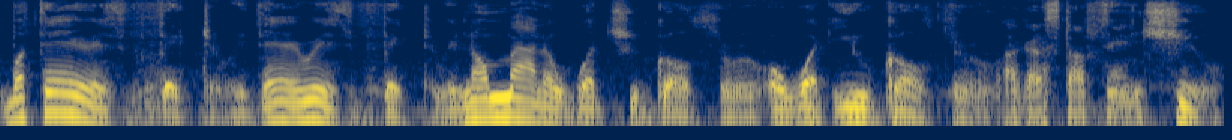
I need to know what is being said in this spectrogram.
But there is victory. There is victory. No matter what you go through or what you go through. I got to stop saying chew.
